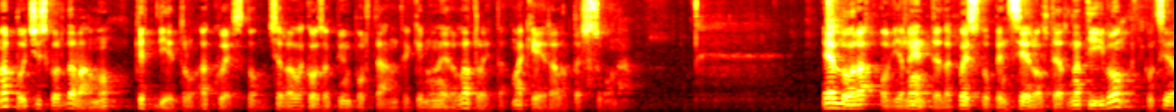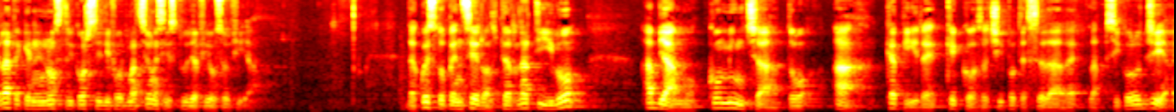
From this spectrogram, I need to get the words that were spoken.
ma poi ci scordavamo che dietro a questo c'era la cosa più importante, che non era l'atleta, ma che era la persona. E allora, ovviamente, da questo pensiero alternativo, considerate che nei nostri corsi di formazione si studia filosofia. Da questo pensiero alternativo abbiamo cominciato a capire che cosa ci potesse dare la psicologia.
